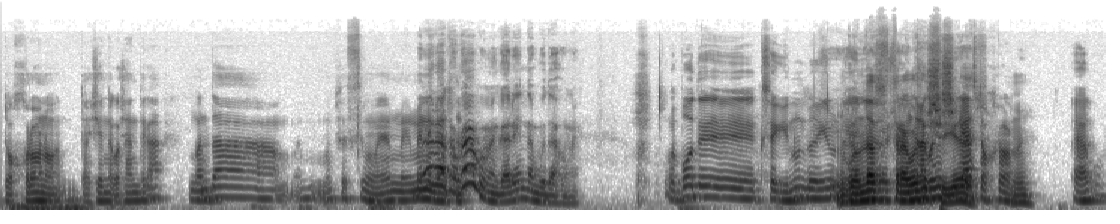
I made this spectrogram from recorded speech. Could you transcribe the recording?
το χρόνο, τα 1911, κοντά, δεν θυμούμαι, με- με Ναι, είναι να το κάτι. κάνουμε, καρέ, ήταν που τα έχουμε. Οπότε ξεκινούν να γίνουν... Κοντά στις 300 300.000 χιλιάδες. το χρόνο. Ναι. Ε, άκου.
